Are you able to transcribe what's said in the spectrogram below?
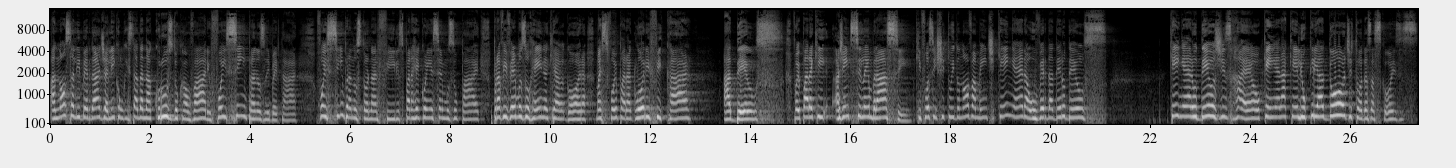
A nossa liberdade ali conquistada na cruz do Calvário foi sim para nos libertar, foi sim para nos tornar filhos, para reconhecermos o Pai, para vivermos o reino aqui agora, mas foi para glorificar a Deus. Foi para que a gente se lembrasse que fosse instituído novamente quem era o verdadeiro Deus. Quem era o Deus de Israel, quem era aquele, o Criador de todas as coisas.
